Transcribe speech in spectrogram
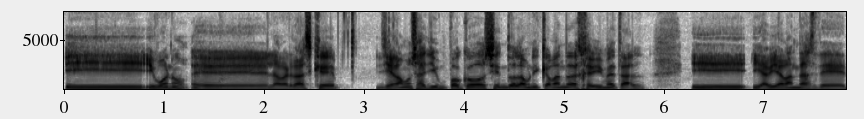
Y, bueno, eh, la verdad es que llegamos allí un poco siendo la única banda de heavy metal y, había bandas de,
